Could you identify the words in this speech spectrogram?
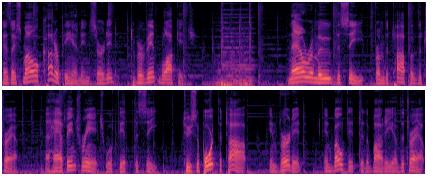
has a small cotter pin inserted to prevent blockage. Now remove the seat from the top of the trap. a half inch wrench will fit the seat. To support the top, invert it and bolt it to the body of the trap.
